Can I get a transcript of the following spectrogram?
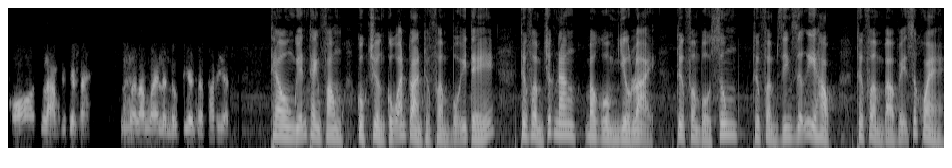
có làm cái việc này nhưng mà năm nay lần đầu tiên là phát hiện theo ông Nguyễn Thành Phong, Cục trưởng Cục An toàn Thực phẩm Bộ Y tế, thực phẩm chức năng bao gồm nhiều loại, thực phẩm bổ sung, thực phẩm dinh dưỡng y học, thực phẩm bảo vệ sức khỏe.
